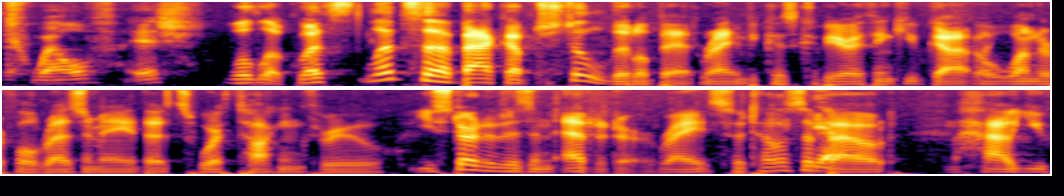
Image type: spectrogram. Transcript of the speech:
twelve ish. Well, look, let's let's uh, back up just a little bit, right? Because Kabir, I think you've got a wonderful resume that's worth talking through. You started as an editor, right? So tell us Yeah. about how you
